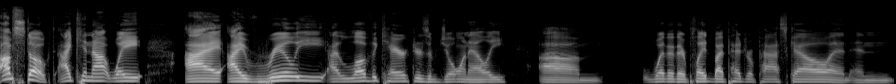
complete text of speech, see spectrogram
I'm stoked. I cannot wait. I I really I love the characters of Joel and Ellie. Um, whether they're played by Pedro Pascal and and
